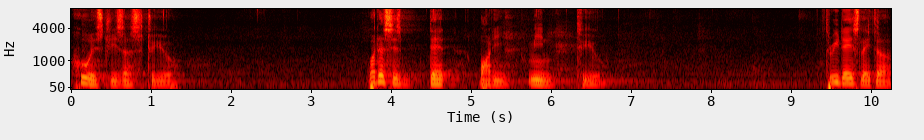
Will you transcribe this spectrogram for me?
Who is Jesus to you? What does his dead body mean to you? Three days later,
